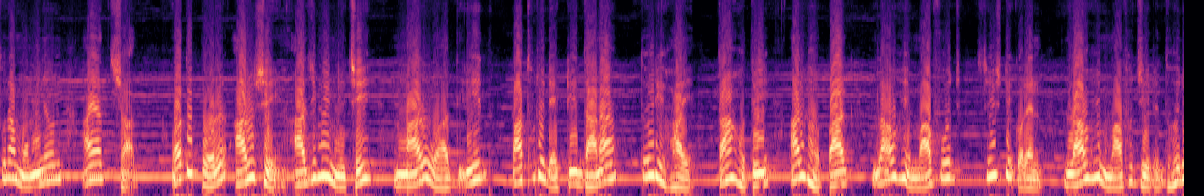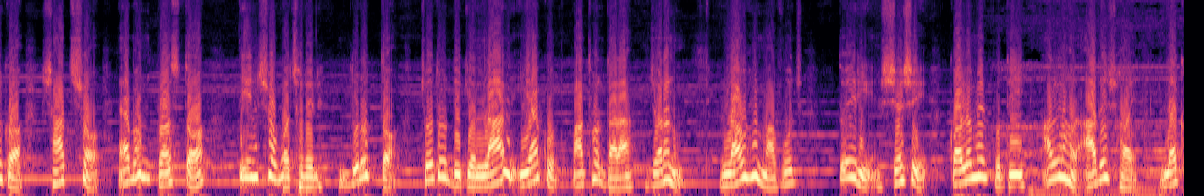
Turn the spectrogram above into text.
সুরা মমিনুন, আয়াত সাত। অতঃপর আরও সে আজমের নিচে মারুয়াদিদ পাথরের একটি দানা তৈরি হয়। তা হতে আল্লাহ পাক লাউহে মাহফুজ সৃষ্টি করেন। লাউহে মাহফুজের দৈর্ঘ্য সাতশো এবং প্রস্ত তিনশো বছরের দূরত্ব। চতুর্দিকে লাল ইয়াকুত পাথর দ্বারা জড়ানো। লাউহে মাহফুজ তৈরি। শেষে কলমের প্রতি আল্লাহর আদেশ হয়, লেখ,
